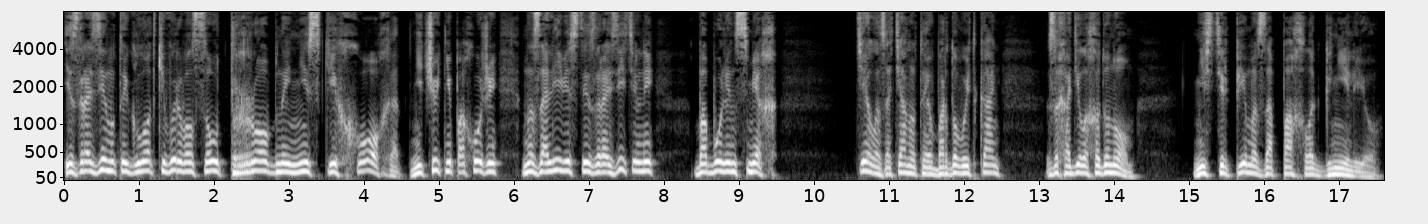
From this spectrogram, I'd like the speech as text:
из разинутой глотки вырвался утробный низкий хохот, ничуть не похожий на заливистый, заразительный бабулин смех. Тело, затянутое в бордовую ткань, заходило ходуном, нестерпимо запахло гнилью.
